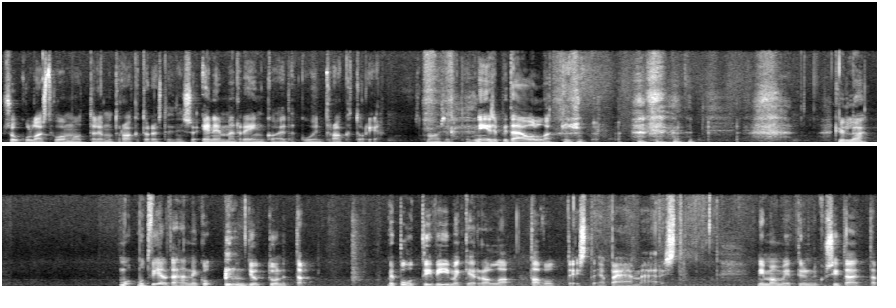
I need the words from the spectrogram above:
sukulaiset huomauttelee mun traktoreista, että niissä on enemmän renkaita kuin traktoria. Mä olisin, että niin se pitää ollakin. Kyllä, Mutta mut vielä tähän niinku juttuun, että me puhuttiin viime kerralla tavoitteista ja päämääristä. Niin mä oon miettinyt niinku sitä, että,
